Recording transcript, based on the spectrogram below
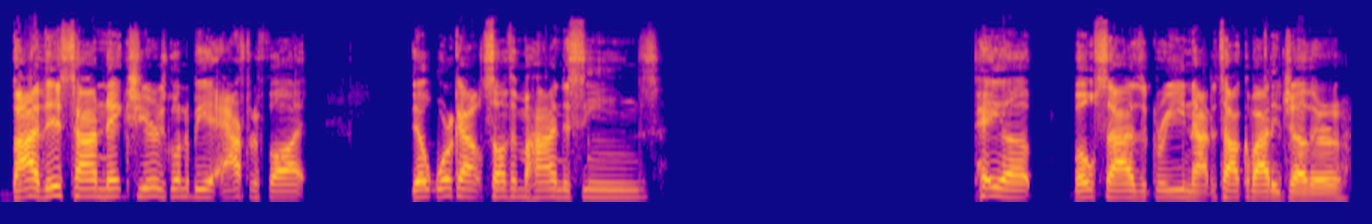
by this time next year. Is going to be an afterthought. They'll work out something behind the scenes, pay up. Both sides agree not to talk about each other.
